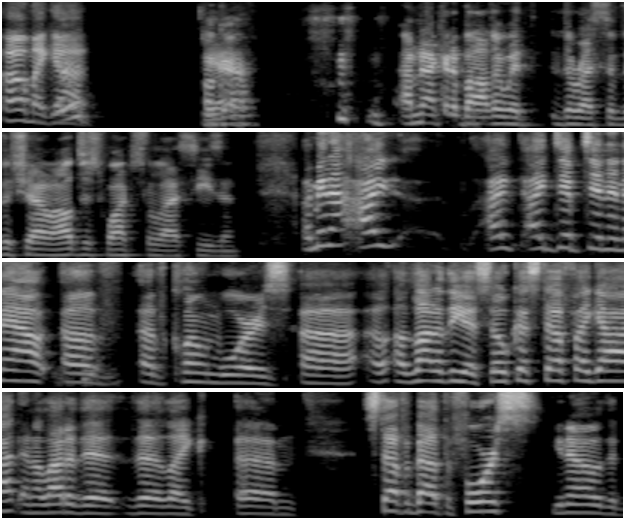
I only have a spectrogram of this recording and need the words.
Oh my god. Okay. I'm not going to bother with the rest of the show. I'll just watch the last season. I mean, I, I, I dipped in and out of of Clone Wars. Uh, a, a lot of the Ahsoka stuff I got, and a lot of the the like um, stuff about the Force. You know, the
